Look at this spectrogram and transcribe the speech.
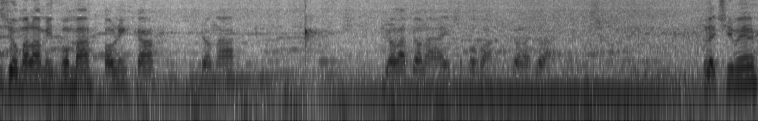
z ziomalami dwoma, Paulinka, Piona, Piona, Piona, ej, szefowa, Piona, Piona. Lecimy,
